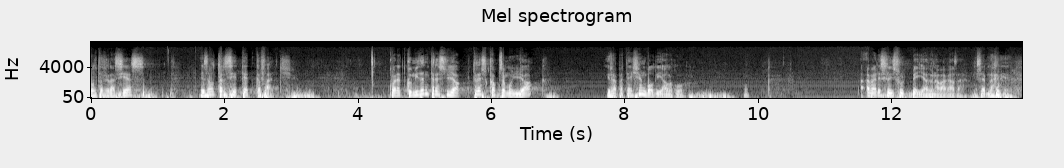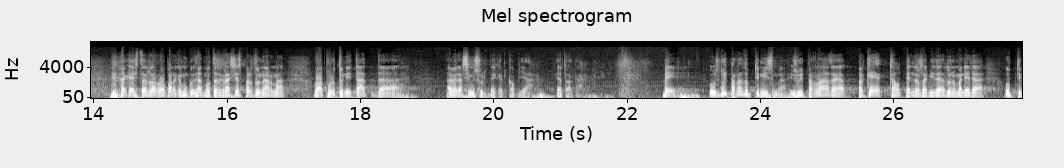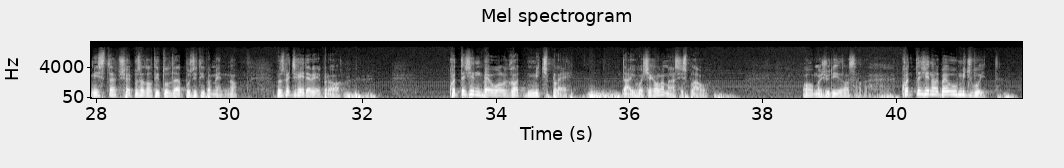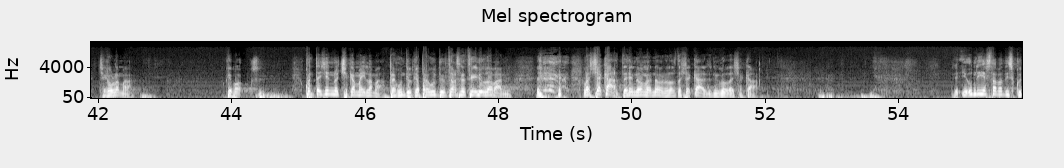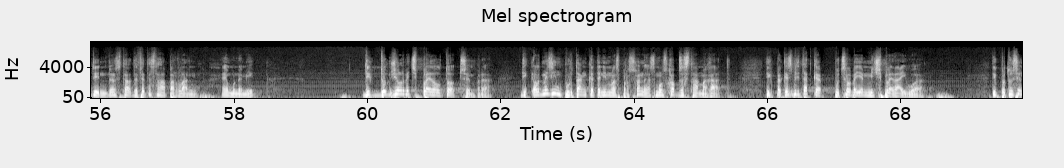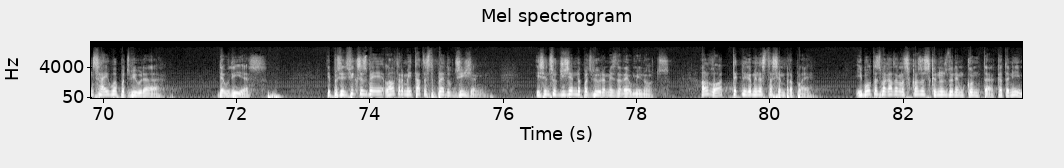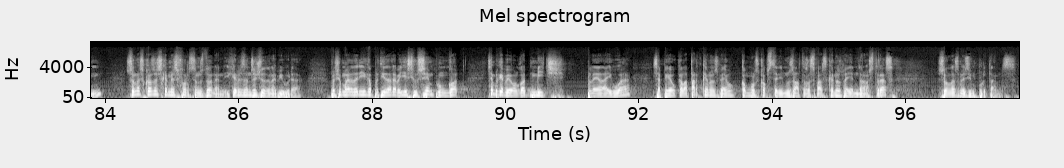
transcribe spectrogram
Moltes gràcies. És el tercer TED que faig. Quan et conviden tres, lloc, tres cops en un lloc i repeteixen vol dir alguna cosa. A veure si li surt bé ja d'una vegada, em sembla. Aquesta és la raó per la que m'he cuidat. Moltes gràcies per donar-me l'oportunitat de... A veure si em surt bé aquest cop ja, ja toca. Bé, us vull parlar d'optimisme, us vull parlar de per què cal prendre's la vida d'una manera optimista, això he posat el títol de positivament, no? No us veig gaire bé, però... Quanta gent veu el got mig ple d'aigua? Aixequeu la mà, si plau. Oh, majoria de la sala. Quanta gent el veu mig buit? Aixequeu la mà. Que pocs. Quanta gent no aixeca mai la mà? Pregunti el que pregunti el que teniu davant. L'ha aixecat, eh? No, no, no l'has d'aixecar, ningú l'ha d'aixecar. I un dia estava discutint, de fet estava parlant eh, amb un amic, dic, doncs jo el veig ple del tot sempre. Dic, el més important que tenim les persones molts cops està amagat. Dic, perquè és veritat que potser el veiem mig ple d'aigua. Dic, però tu sense aigua pots viure 10 dies. Dic, però si et fixes bé, l'altra meitat està ple d'oxigen. I sense oxigen no pots viure més de 10 minuts. El got tècnicament està sempre ple. I moltes vegades les coses que no ens donem compte que tenim són les coses que més força ens donen i que més ens ajuden a viure. Per això m'agradaria que a partir d'ara veiéssiu sempre un got, sempre que veieu el got mig ple d'aigua, sapigueu que la part que no es veu, com molts cops tenim nosaltres les parts que no es veiem de nostres, són les més importants.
